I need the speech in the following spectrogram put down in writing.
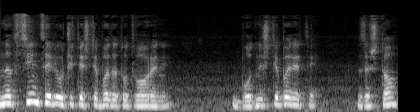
На всинца ви очите ще бъдат отворени. Будни ще бъдете. Защо?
